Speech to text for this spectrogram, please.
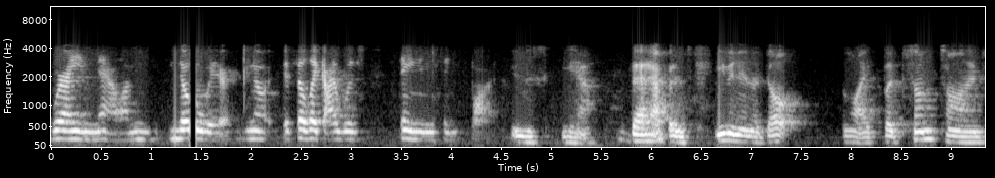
where I am now. I'm nowhere. You know, it felt like I was staying in the same spot. In this, yeah, that happens even in adult life, but sometimes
